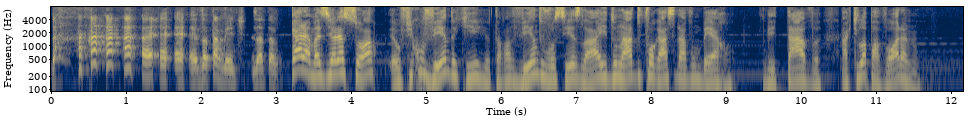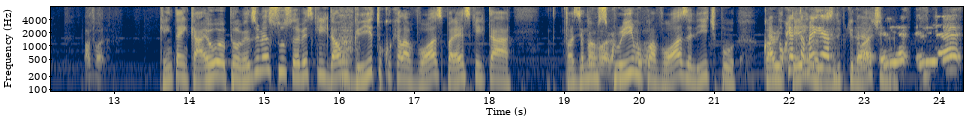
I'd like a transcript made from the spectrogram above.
é, exatamente, exatamente. Cara, mas e olha só, eu fico vendo aqui, eu tava vendo vocês lá e do nada o Fogaça dava um berro, gritava. Aquilo apavora, meu. Pavora. Quem tá em casa, eu, eu, pelo menos eu me assusto. Toda vez que ele dá um grito com aquela voz, parece que ele tá fazendo um Apavora, scream apavora. com a voz ali, tipo, com a É porque Taylor também do é, Slipknot, é, né? ele, é, ele é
